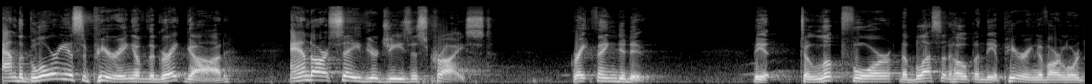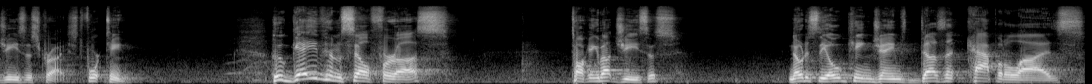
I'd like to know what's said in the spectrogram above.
and the glorious appearing of the great God and our Savior Jesus Christ. Great thing to do. The, to look for the blessed hope and the appearing of our Lord Jesus Christ. 14. Who gave himself for us, talking about Jesus. Notice the old King James doesn't capitalize.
